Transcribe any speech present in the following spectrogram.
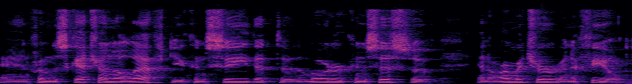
And from the sketch on the left, you can see that uh, the motor consists of an armature and a field.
